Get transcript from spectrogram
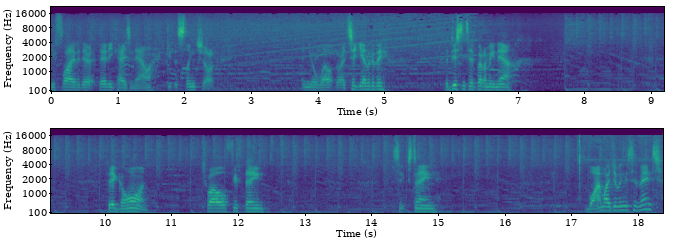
you fly over there at 30 k's an hour, get the slingshot, and you're well up the. See, yeah, look at the, the distance they've got on me now. They're gone. 12, 15, 16. Why am I doing this event?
